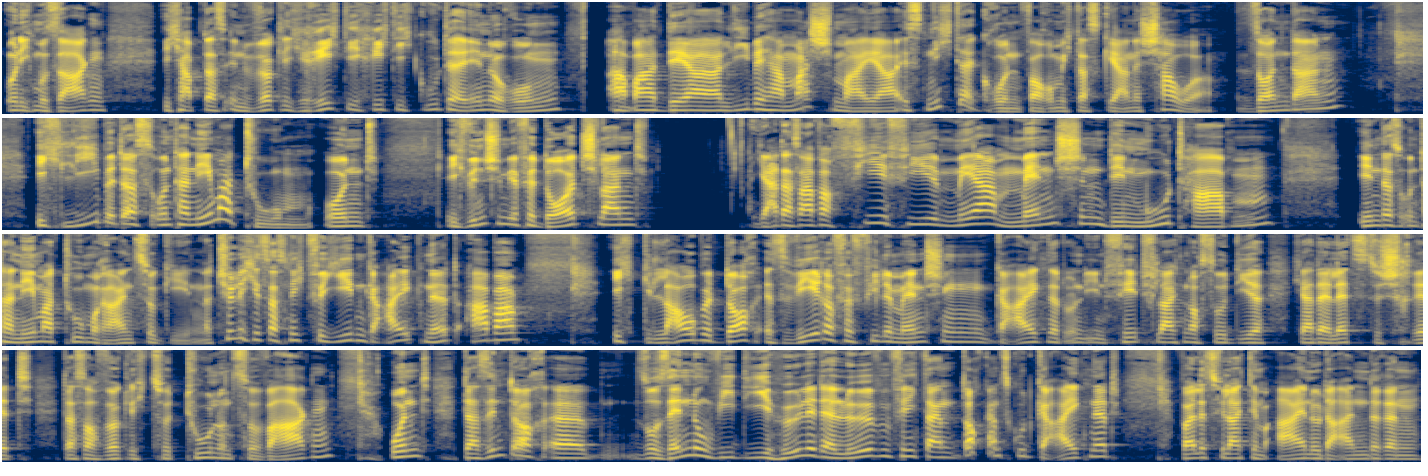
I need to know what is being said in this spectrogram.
Und ich muss sagen, ich habe das in wirklich richtig, richtig guter Erinnerung. Aber der liebe Herr Maschmeyer ist nicht der Grund, warum ich das gerne schaue, sondern ich liebe das Unternehmertum und ich wünsche mir für Deutschland, ja, dass einfach viel, viel mehr Menschen den Mut haben, in das Unternehmertum reinzugehen. Natürlich ist das nicht für jeden geeignet, aber ich glaube doch, es wäre für viele Menschen geeignet und ihnen fehlt vielleicht noch so dir, ja, der letzte Schritt, das auch wirklich zu tun und zu wagen. Und da sind doch äh, so Sendungen wie die Höhle der Löwen, finde ich dann doch ganz gut geeignet, weil es vielleicht dem einen oder anderen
